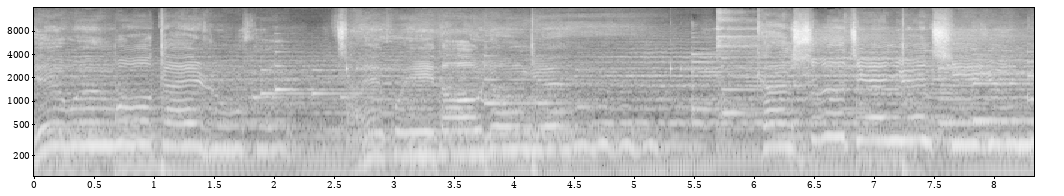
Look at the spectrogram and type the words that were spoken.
别问我该如何才回到永远，看世间缘起缘灭，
